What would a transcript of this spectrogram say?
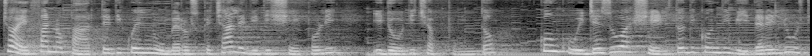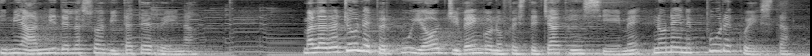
cioè fanno parte di quel numero speciale di discepoli, i dodici appunto, con cui Gesù ha scelto di condividere gli ultimi anni della sua vita terrena. Ma la ragione per cui oggi vengono festeggiati insieme non è neppure questa.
